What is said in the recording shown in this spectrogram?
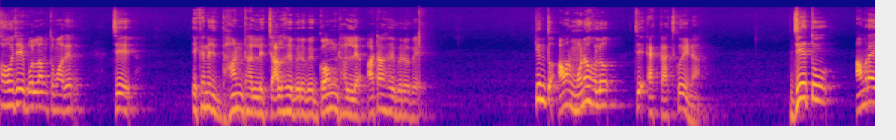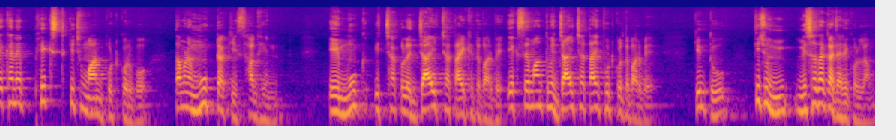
সহজেই বললাম তোমাদের যে এখানে ধান ঢাললে চাল হয়ে বেরোবে, গম ঢাললে আটা হয়ে বেরোবে কিন্তু আমার মনে হলো যে এক কাজ করি না। যেহেতু আমরা এখানে ফিক্সড কিছু মান পুট করব, তার মানে মুখটা কি স্বাধীন? এই মুখ ইচ্ছা করলে যা ইচ্ছা তাই খেতে পারবে। এক্সের মান তুমি যা ইচ্ছা তাই পুট করতে পারবে। কিন্তু কিছু নিষেধাজ্ঞা জারি করলাম।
